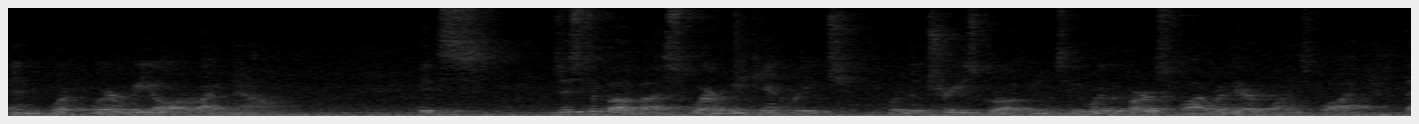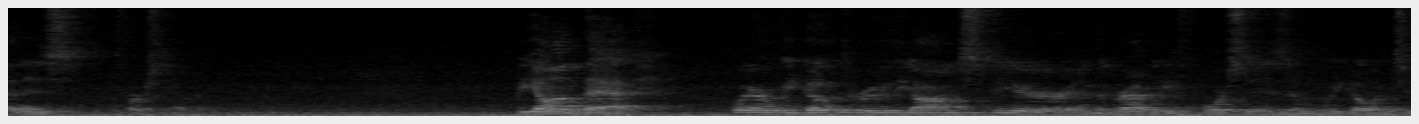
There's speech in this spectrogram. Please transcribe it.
and where we are right now, it's just above us where we can't reach, where the trees grow up into, where the birds fly, where the airplanes fly. That is the first heaven. Beyond that, where we go through the ionosphere and the gravity forces and we go into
